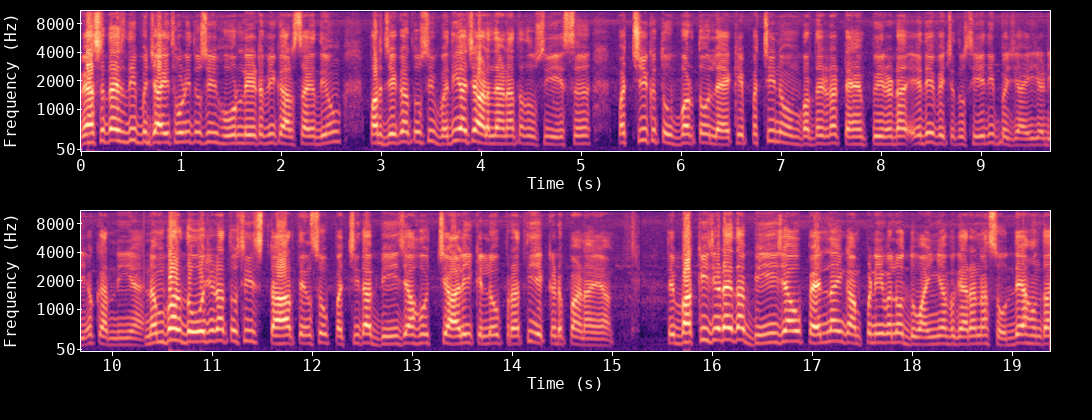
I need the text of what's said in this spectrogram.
ਵੈਸੇ ਤਾਂ ਇਸ ਦੀ ਬਜਾਈ ਥੋੜੀ ਤੁਸੀਂ ਹੋਰ ਲੇਟ ਵੀ ਕਰ ਸਕਦੇ ਹੋ, ਪਰ ਜੇਕਰ ਤੁਸੀਂ ਵਧੀਆ ਝਾੜ ਲੈਣਾ ਤਾਂ ਤੁਸੀਂ ਇਸ 25 ਅਕਤੂਬਰ ਤੋਂ ਲੈ ਕੇ 25 ਨਵੰਬਰ ਦਾ ਜਿਹੜਾ ਟਾਈਮ ਪੀਰੀਅਡ ਆ, ਇਹਦੇ ਵਿੱਚ ਤੁਸੀਂ ਇਹਦੀ ਬਜਾਈ ਜਿਹੜੀ ਆ, ਉਹ ਕਰਨੀ ਹੈ ਨੰਬਰ 2 ਜਿਹੜਾ ਤੁਸੀਂ ਸਟਾਰ 325 ਦਾ ਬੀਜ ਆ, ਉਹ 40 ਕਿਲੋ ਪ੍ਰਤੀ ਏਕੜ ਪਾਣਾ ਆ। ਤੇ ਬਾਕੀ ਜਿਹੜਾ ਇਹਦਾ ਬੀਜ ਆ, ਉਹ ਪਹਿਲਾਂ ਹੀ ਕੰਪਨੀ ਵੱਲੋਂ ਦਵਾਈਆਂ ਵਗੈਰਾ ਨਾਲ ਸੋਧਿਆ ਹੁੰਦਾ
